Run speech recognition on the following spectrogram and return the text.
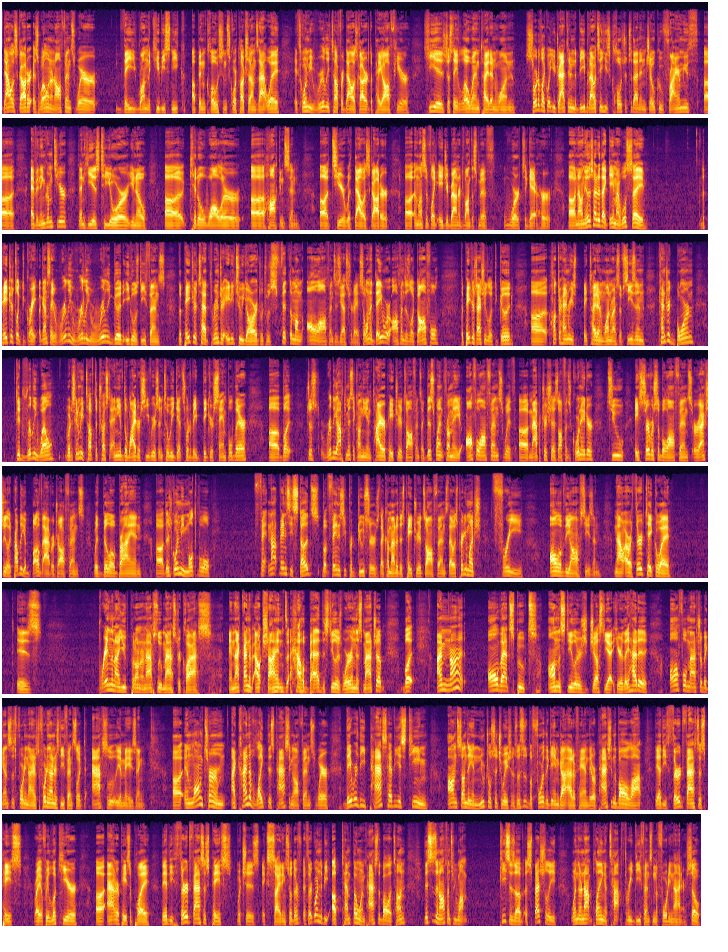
Dallas Goedert as well in an offense where they run the QB sneak up in close and score touchdowns that way. It's going to be really tough for Dallas Goedert to pay off here. He is just a low end tight end one, sort of like what you drafted him to be, but I would say he's closer to that Njoku Freiermuth, uh, Evan Engram tier than he is to your, you know, uh, Kittle, Waller, uh, Hockenson uh, tier with Dallas Goedert, uh, unless if like AJ Brown or Devonta Smith were to get hurt. Uh, now on the other side of that game, I will say the Patriots looked great against a really, really, really good Eagles defense. The Patriots had 382 yards, which was fifth among all offenses yesterday. So on a day where offenses looked awful, the Patriots actually looked good. Uh, Hunter Henry's a tight end one rest of season. Kendrick Bourne did really well, but it's going to be tough to trust any of the wide receivers until we get sort of a bigger sample there. Uh, but just really optimistic on the entire Patriots offense. Like this went from a awful offense with uh, Matt Patricia as offensive coordinator to a serviceable offense, or actually like probably above average offense with Bill O'Brien. Uh, there's going to be multiple, fa- not fantasy studs, but fantasy producers that come out of this Patriots offense that was pretty much free all of the offseason. Now, our third takeaway is Brandon Aiyuk put on an absolute masterclass and that kind of outshines how bad the Steelers were in this matchup. But I'm not all that spooked on the Steelers just yet here. They had a awful matchup against the 49ers. The 49ers defense looked absolutely amazing. Uh, and long term, I kind of like this passing offense where they were the pass heaviest team on Sunday in neutral situations. So this is before the game got out of hand. They were passing the ball a lot. They had the third fastest pace, right? If we look here uh, at our pace of play, they had the third fastest pace, which is exciting. So they're, if they're going to be up tempo and pass the ball a ton, this is an offense we want pieces of, especially when they're not playing a top three defense in the 49ers. So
